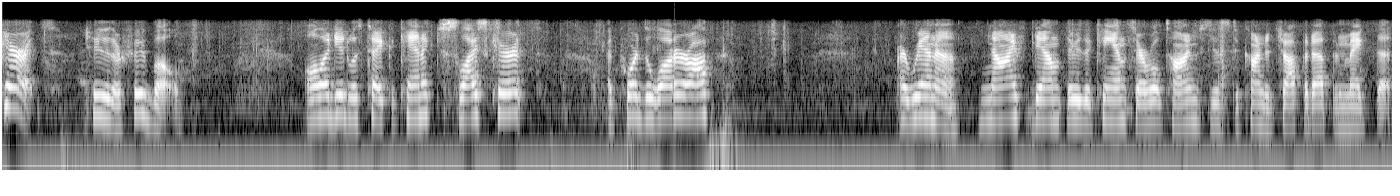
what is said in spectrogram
carrots to their food bowl. All I did was take a can of sliced carrots, I poured the water off, I ran a knife down through the can several times just to kind of chop it up and make the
